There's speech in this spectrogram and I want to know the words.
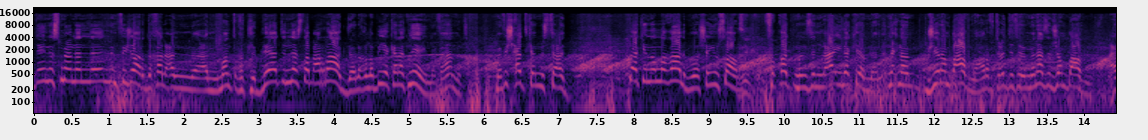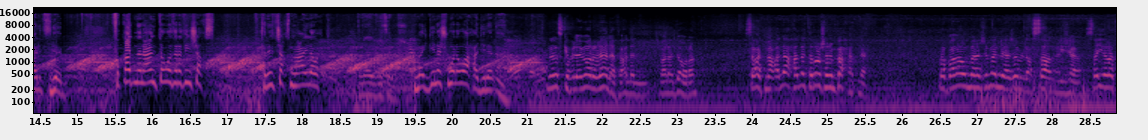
وبعدين سمعنا ال- الانفجار دخل على منطقة البلاد الناس طبعا راقدة الأغلبية كانت نايمة فهمت؟ ما فيش حد كان مستعد. لكن الله غالب شيء صار فقد منزل العائلة كاملة. نحن جيران بعضنا عرفت؟ عدة منازل جنب بعضنا عائلة سقيب. فقدنا العين تو 30 شخص. 30 شخص من عائلة واحدة. ما لقيناش ولا واحد إلى الآن. إحنا نسكن في العمارة هنا فعلا فعلا دورا ساعة ما علا حلت الروشن انبحتنا. طبعا أول ما هجمنا هجم الاعصار اللي جاء. سيارات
